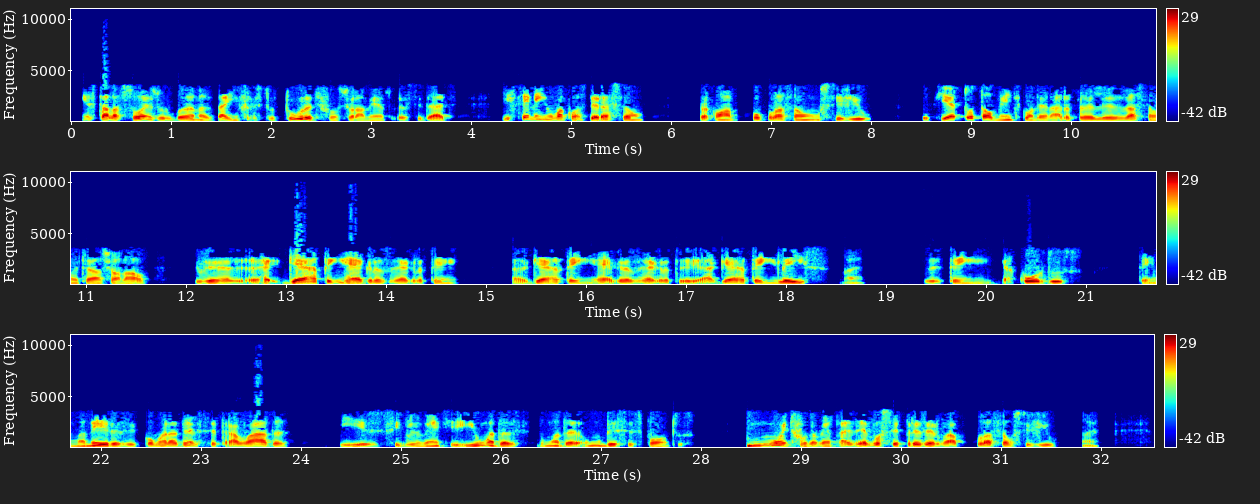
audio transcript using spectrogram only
instalações urbanas, da infraestrutura de funcionamento das cidades, e sem nenhuma consideração para com a população civil, o que é totalmente condenado pela legislação internacional. Guerra tem regras, regra tem a guerra tem regras, regra tem, a guerra tem leis, né? tem acordos, tem maneiras de como ela deve ser travada e simplesmente e uma das, uma da, um desses pontos muito fundamentais é você preservar a população civil. Né?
